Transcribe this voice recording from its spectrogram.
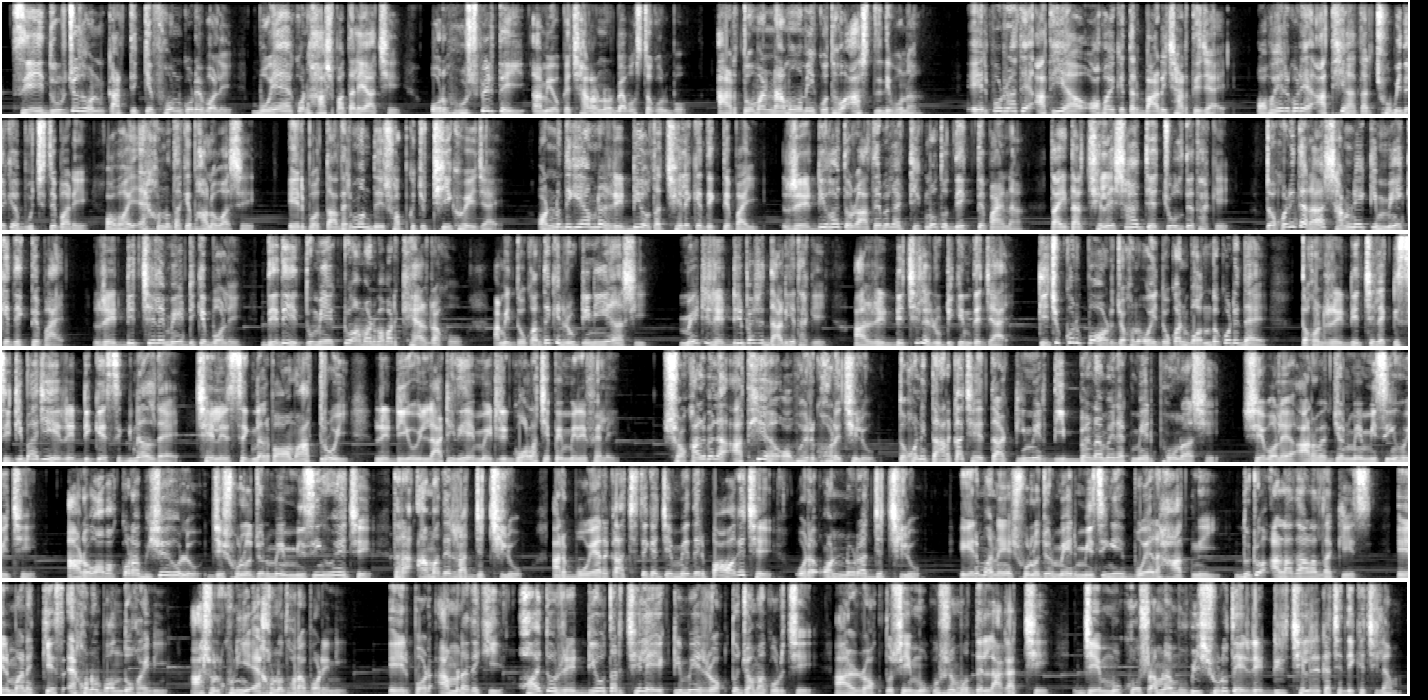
সেই দুর্যোধন কার্তিককে ফোন করে বলে, বয়া এখন হাসপাতালে আছে। ওর হুশ ফিরতেই আমি ওকে ছাড়ানোর ব্যবস্থা করব। আর তোমার নামও আমি কোথাও আসতে দেব না। এরপর রাতে আথিয়া অভয়কে তার বাড়ি ছাড়তে যায়। অভয়ের ঘরে আথিয়া তার ছবি দেখে বুঝতে পারে অভয় এখনও তাকে ভালোবাসে। এরপর তাদের মধ্যে সবকিছু ঠিক হয়ে যায়। অন্যদিকে আমরা রেড্ডিও তার ছেলেকে দেখতে পাই। রেড্ডি হয়তো রাতের বেলা ঠিকমতো দেখতে পায় না, তাই তার ছেলের সাহায্যে চলতে থাকে। তখনই তারা সামনে একটি মেয়েকে দেখতে পায়। রেড্ডির ছেলে মেয়েটিকে বলে, দিদি, তুমি একটু আমার বাবার খেয়াল রাখো। আমি দোকান থেকে রুটি নিয়ে আসি। মেয়েটি রেড্ডির পাশে দাঁড়িয়ে থাকে, আর রেড্ডির ছেলে রুটি কিনতে যায়। কিছুক্ষণ পর যখন ওই দোকান বন্ধ করে দেয় তখন রেড্ডির ছেলে একটি সিটি বাজিয়ে রেড্ডিকে সিগনাল দেয়। ছেলের সিগন্যাল পাওয়া মাত্রই রেড্ডি ওই লাঠি দিয়ে মেয়েটির গলা চেপে মেরে ফেলে। সকালবেলা আথিয়া অভয়ের ঘরে ছিল। তখনই তার কাছে তার টিমের দিব্যা নামের এক মেয়ের ফোন আসে। সে বলে, আরও একজন মেয়ে মিসিং হয়েছে। আরও অবাক করা বিষয় হলো যে ষোলো জন মেয়ে মিসিং হয়েছে, তারা আমাদের রাজ্যের ছিল। আর বইয়ের কাছ থেকে যে মেয়েদের পাওয়া গেছে, ওরা অন্য রাজ্যের ছিল। এর মানে ষোলো জন মেয়ের মিসিংয়ে বইয়ের হাত নেই। দুটো আলাদা আলাদা কেস। এর মানে কেস এখনও বন্ধ হয়নি। আসল খুনি এখনও ধরা পড়েনি। এরপর আমরা দেখি, হয়তো রেড্ডিও তার ছেলে একটি মেয়ের রক্ত জমা করছে আর রক্ত সেই মুখোশের মধ্যে লাগাচ্ছে, যে মুখোশ আমরা মুভির শুরুতে রেড্ডির ছেলের কাছে দেখেছিলাম।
